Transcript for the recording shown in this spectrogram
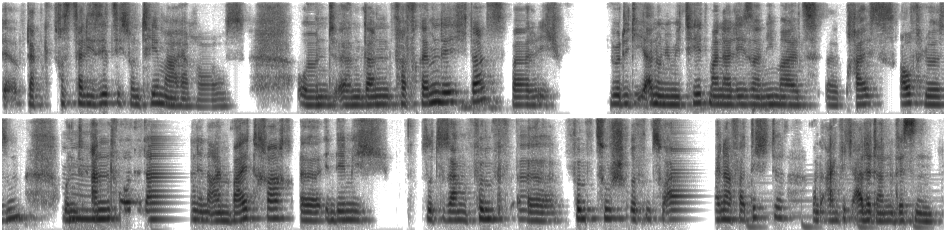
äh, da kristallisiert sich so ein Thema heraus. Und ähm, dann verfremde ich das, weil ich würde die Anonymität meiner Leser niemals äh, preis auflösen und mhm. antworte dann in einem Beitrag, äh, in dem ich sozusagen fünf, äh, fünf Zuschriften zu einer verdichte und eigentlich alle dann wissen,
